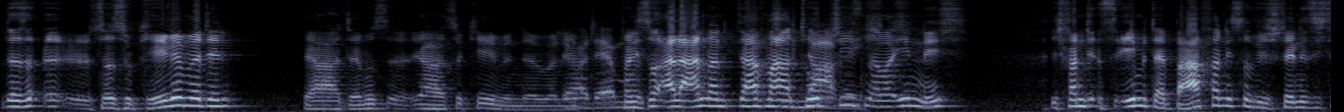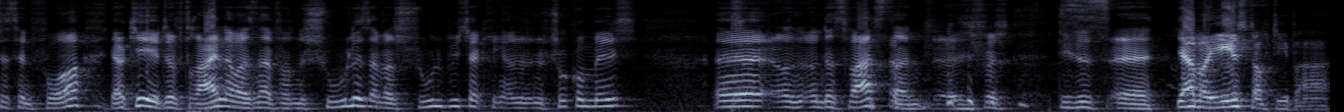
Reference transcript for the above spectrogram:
Das, äh, ist das okay, wenn wir den. Ja, der muss. äh, Ja, ist okay, wenn der überlebt. Ja, der fand muss- ich so, alle anderen darf man tot schießen, aber ihn nicht. Ich fand es eh mit der Bar fand ich so, wie stellen die sich das denn vor? Ja, okay, ihr dürft rein, aber es ist einfach eine Schule, es ist einfach Schulbücher, kriegen alle eine Schokomilch. Äh, und, und das war's dann. Äh, dieses, äh, ja, aber hier ist doch die Bar.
